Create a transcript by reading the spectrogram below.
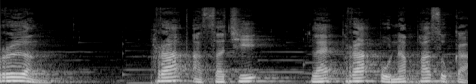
เรื่อง พระอัสชิและพระปุณพสุกะ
